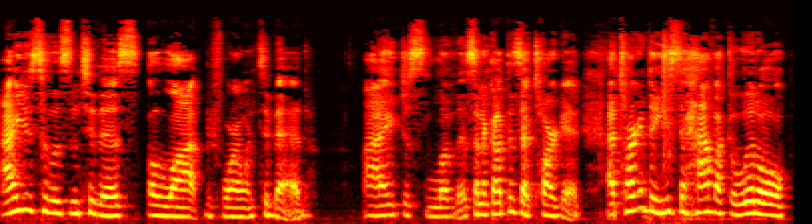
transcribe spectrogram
I used to listen to this a lot before I went to bed. I just love this. And I got this at Target. At Target, they used to have like a little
